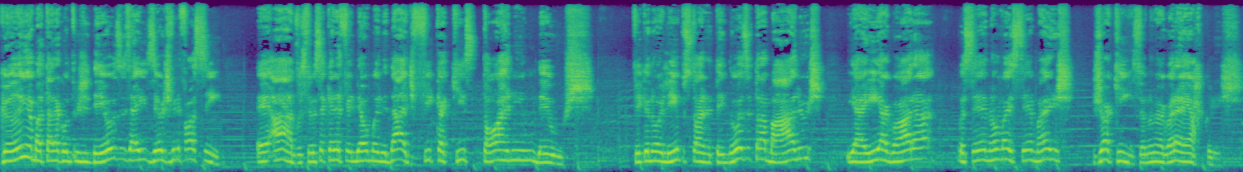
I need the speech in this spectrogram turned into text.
ganha a batalha contra os deuses, aí Zeus vira e fala assim. É, ah, se você quer defender a humanidade, fica aqui, se torne um deus. Fica no Olimpo, se torne. Tem 12 trabalhos, e aí agora você não vai ser mais Joaquim, seu nome agora é Hércules.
